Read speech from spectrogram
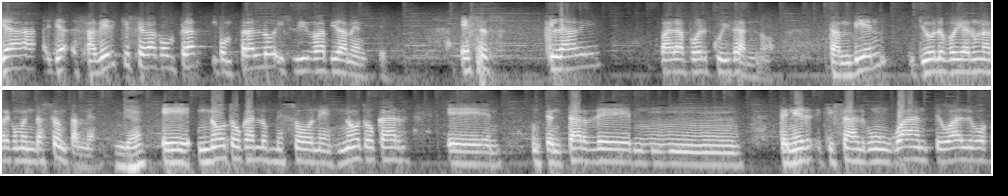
ya, ya saber qué se va a comprar y comprarlo y salir rápidamente. Eso es clave para poder cuidarnos. También yo les voy a dar una recomendación también. Eh, no tocar los mesones, no tocar, eh, intentar de mm, tener quizás algún guante o algo.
